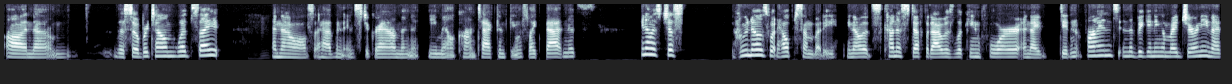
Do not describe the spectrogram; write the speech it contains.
on um, the Sobertown website. And then I'll also have an Instagram and an email contact and things like that. And it's, you know, it's just who knows what helps somebody. You know, it's kind of stuff that I was looking for and I didn't find in the beginning of my journey. And I,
